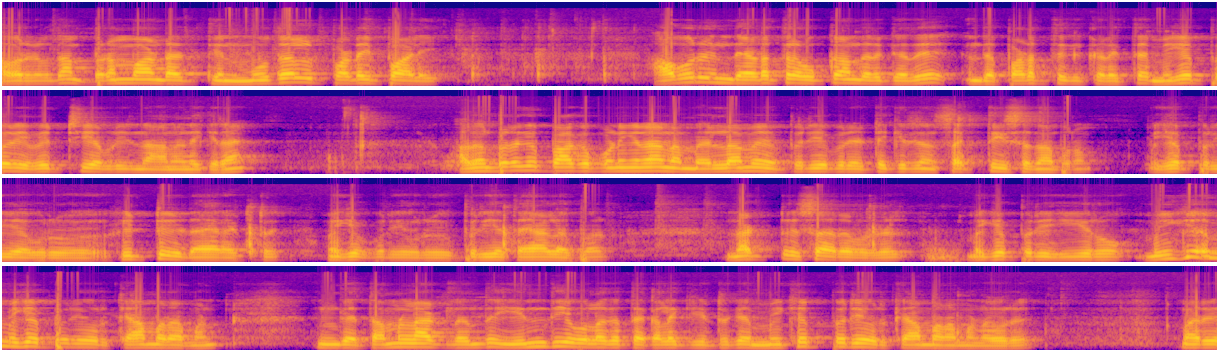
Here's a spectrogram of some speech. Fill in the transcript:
அவர்கள் தான் பிரம்மாண்டத்தின் முதல் படைப்பாளி. அவர் இந்த இடத்துல உட்கார்ந்துருக்கிறது. இந்த படத்துக்கு கிடைத்த மிகப்பெரிய வெற்றி அப்படின்னு நான் நினைக்கிறேன். அதன் பிறகு பார்க்க போனீங்கன்னா நம்ம எல்லாமே பெரிய பெரிய டெக்னீஷியன் சக்தி சிதம்பரம் மிகப்பெரிய ஒரு ஹிட்டு டைரக்டர் மிகப்பெரிய ஒரு பெரிய தயாரிப்பார் நட்டு சார் அவர்கள் மிகப்பெரிய ஹீரோ மிக மிகப்பெரிய ஒரு கேமராமேன் இங்கே தமிழ்நாட்டிலேருந்து இந்திய உலகத்தை கலக்கிட்டு இருக்க மிகப்பெரிய ஒரு கேமராமேன் அவர். மாதிரி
